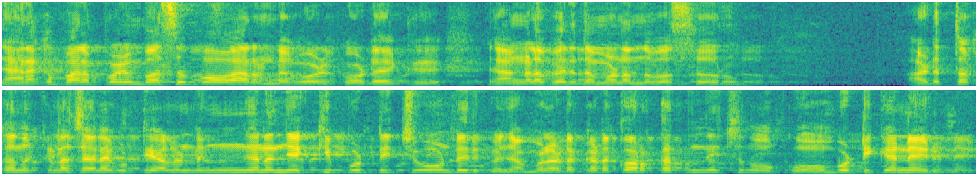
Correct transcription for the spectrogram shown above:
ഞാനൊക്കെ പലപ്പോഴും ബസ് പോകാറുണ്ട്. കോഴിക്കോടേക്ക് ഞങ്ങളെ പെരുന്തമണെന്ന് ബസ് കയറും. അടുത്തൊക്കെ നിൽക്കുന്ന ചില കുട്ടികളുണ്ട് ഇങ്ങനെ ഞെക്കി പൊട്ടിച്ചുകൊണ്ടിരിക്കും. നമ്മൾ ഇടക്കിടക്ക് ഉറക്കത്തിൽ നിന്ന് നോക്കും ഓൻ പൊട്ടിക്കന്നെ ഇരിക്കും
